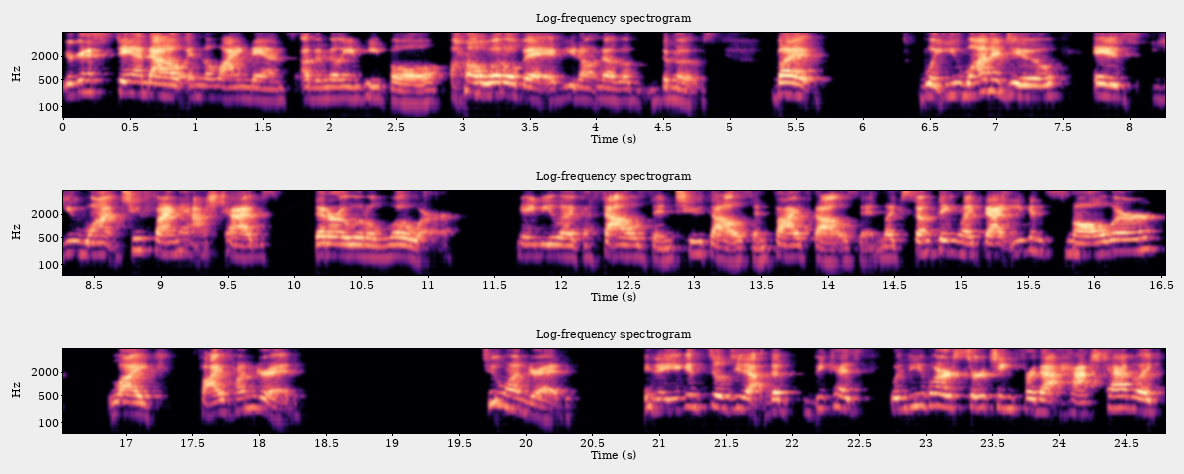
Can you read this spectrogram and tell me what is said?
You're going to stand out in the line dance of a million people a little bit if you don't know the, the moves. But what you want to do is you want to find hashtags that are a little lower maybe like a thousand two thousand five thousand like something like that even smaller like 500 200 you know you can still do that. The because when people are searching for that hashtag like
